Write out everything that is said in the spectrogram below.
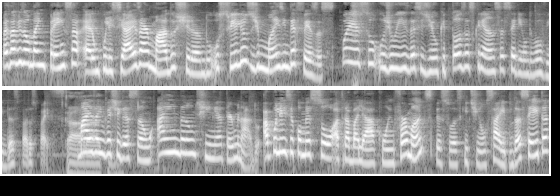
mas na visão da imprensa, eram policiais armados tirando os filhos de mães indefesas. Por isso, o juiz decidiu que todas as crianças seriam devolvidas para os pais. Caraca. Mas a investigação ainda não tinha terminado. A polícia começou a trabalhar com informantes, pessoas que tinham saído da seita,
